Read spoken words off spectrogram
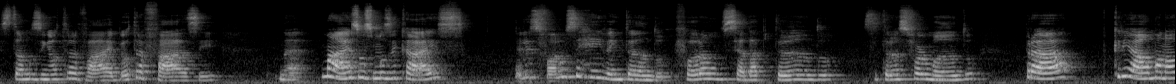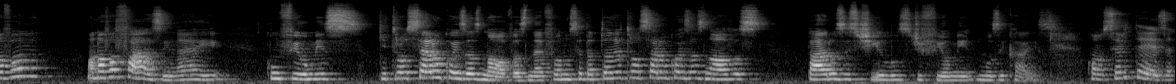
Estamos em outra vibe, outra fase, né? Mas os musicais, eles foram se reinventando, foram se adaptando, se transformando pra criar uma nova, uma nova fase, né? E com filmes que trouxeram coisas novas, né? Foram se adaptando e trouxeram coisas novas para os estilos de filme musicais. Com certeza.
